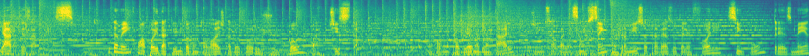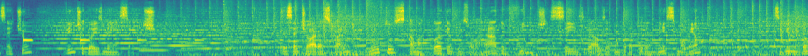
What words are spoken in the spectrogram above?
e artesanais. E também com o apoio da Clínica Odontológica Dr. João Batista. Está com algum problema dentário? Agende sua avaliação sem compromisso através do telefone 51 3671 2267. 17 horas 40 minutos, Camacuã, tempo ensolarado, 26 graus e a temperatura nesse momento. Seguindo então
